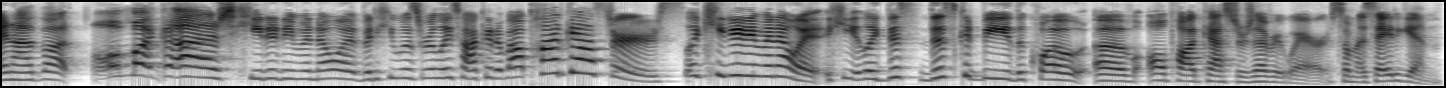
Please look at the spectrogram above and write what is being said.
And I thought, oh my gosh, he didn't even know it, but he was really talking about podcasters. Like he didn't even know it. He like this this could be the quote of all podcasters everywhere. So I'm going to say it again.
